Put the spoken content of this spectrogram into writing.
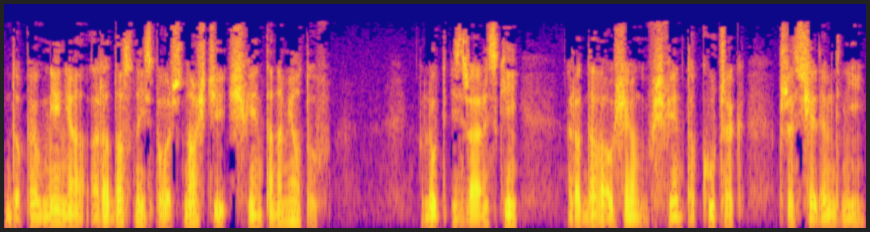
dopełnienia radosnej społeczności święta namiotów. Lud izraelski radował się w święto kuczek przez siedem dni,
